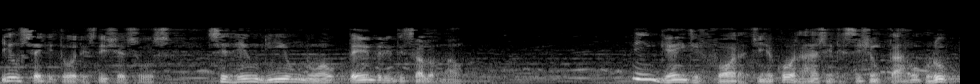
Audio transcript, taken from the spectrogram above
e os seguidores de Jesus se reuniam no alpendre de Salomão. Ninguém de fora tinha coragem de se juntar ao grupo,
